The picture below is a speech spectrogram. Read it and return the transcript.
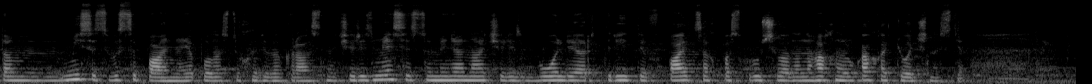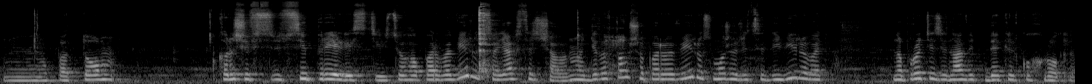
там місяць висипання, я повністю ходила красна. Через місяць у мене начались болі, артрити, в пальцях поскручивала, на ногах, на руках отечності. М, Потом, коротше, всі, всі прелісті цього парвовіруса я зустрічала. Ну, діло в тому, що парвовірус може рецидивувати на протязі навіть декількох років.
